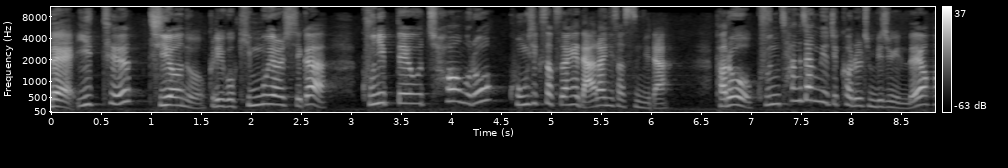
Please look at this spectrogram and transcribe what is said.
네, 이특, 지연우, 그리고 김무열 씨가 군 입대 후 처음으로 공식 석상에 나란히 섰습니다. 바로 군 창작 뮤지컬을 준비 중인데요.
